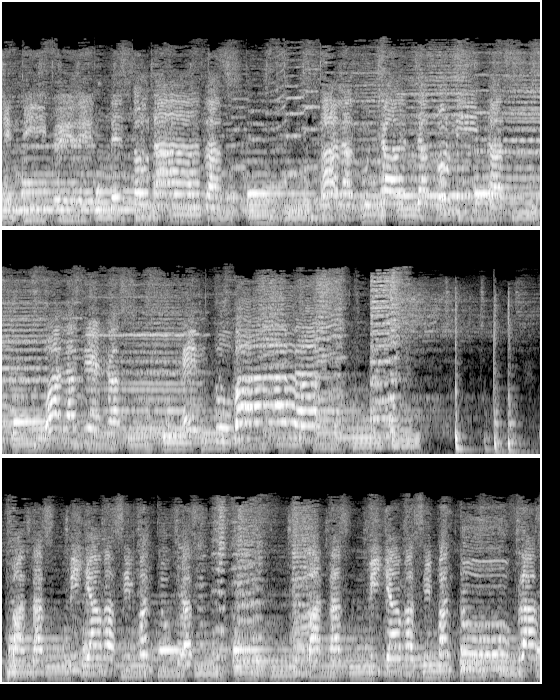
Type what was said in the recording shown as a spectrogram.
en diferentes tonadas. A las muchachas bonitas o a las viejas entubadas. Batas, pijamas y pantuflas. Batas, pijamas y pantuflas.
